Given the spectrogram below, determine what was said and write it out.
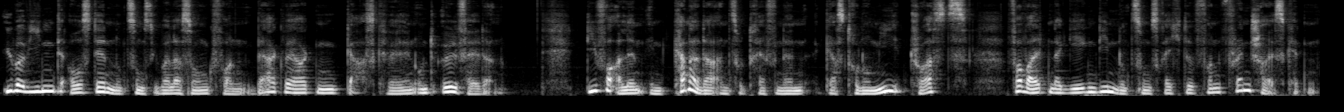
überwiegend aus der Nutzungsüberlassung von Bergwerken, Gasquellen und Ölfeldern. Die vor allem in Kanada anzutreffenden Gastronomie-Trusts verwalten dagegen die Nutzungsrechte von Franchise-Ketten.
